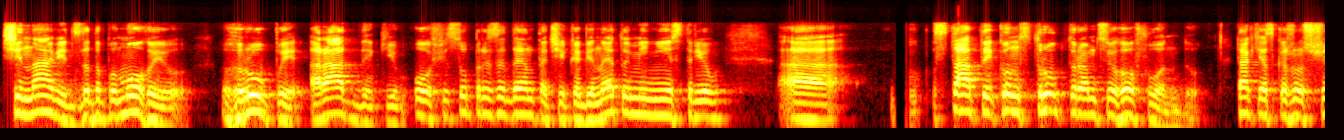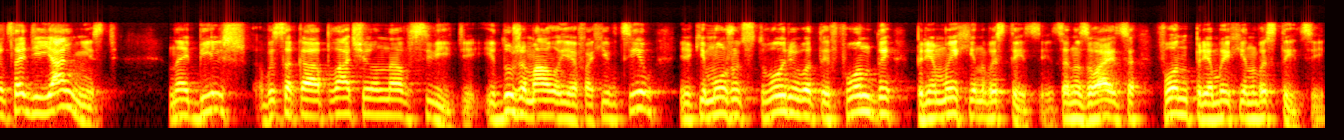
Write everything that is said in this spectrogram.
чи навіть за допомогою групи радників Офісу президента чи Кабінету міністрів а, стати конструктором цього фонду. Так я скажу, що це діяльність найбільш високооплачувана в світі, і дуже мало є фахівців, які можуть створювати фонди прямих інвестицій. Це називається фонд прямих інвестицій.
